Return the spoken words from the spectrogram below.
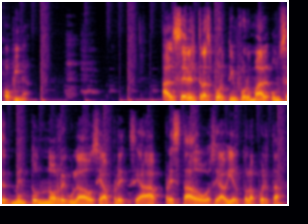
opina. Al ser el transporte informal un segmento no regulado, se ha prestado o se ha abierto la puerta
